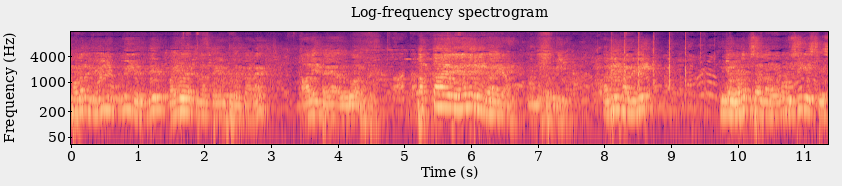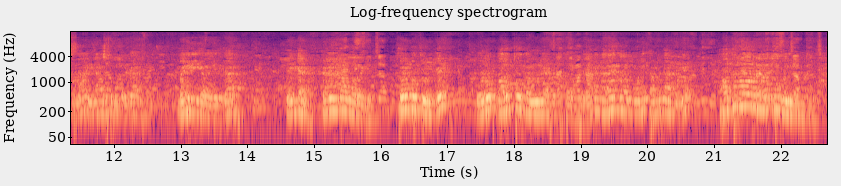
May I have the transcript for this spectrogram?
போல அந்த நெல் உண்மையில் பயோ தயாரிப்பதற்கான ஆலை தயார் உருவாகும் பத்தாயிரம் இளைஞர்கள் வேலை கிடைக்கும் நம்ம பகுதியில். அதே மாதிரி இங்க உடம்பு சரியில்லாத ஒரு சீரியஸ் கேஸ்னா இங்க ஹாஸ்பிட்டல் இருக்க மெடிக்கல் காலேஜ் இருக்க எங்க? வெளியில தான் ஓடுறீங்க திருப்பத்தூருக்கு ஒரு மருத்துவ கல்லூரி அமைத்து தரப்படுது. ஏன்னா நரேந்திர மோடி தமிழ்நாட்டுக்கு பதினோரு மருத்துவ கல்லூரி அமைச்சாரு.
